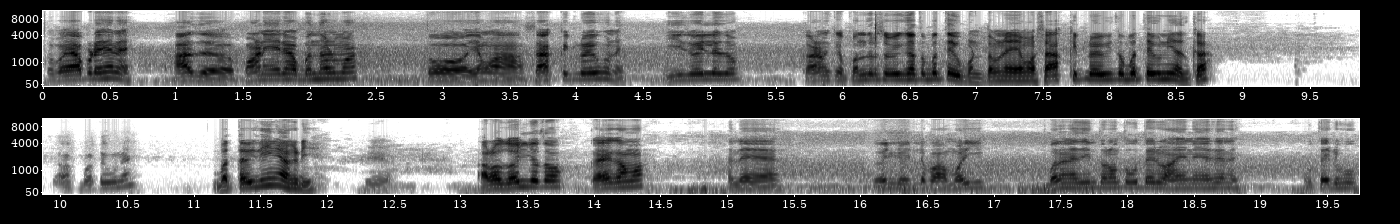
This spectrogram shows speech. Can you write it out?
તો ભાઈ આપણે છે ને આજ પાણી આવ્યા બંધણમાં તો એમાં શાક કેટલું આવ્યું ને? એ જોઈ લેજો. કારણ કે પંદરસો વીઘા તો બતાવ્યું પણ તમને એમાં શાક કેટલું આવ્યું તો બતાવ્યું નહીં કા? આ ને? બતાવી દઈએ ને આગળ હાલો જોઈ લો તો કયા ગામમાં? અને જોઈ લો એટલે પા મળી. બધાને દિન તો નહોતું ઉતાર્યું આને છે ને ઉતાર્યું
